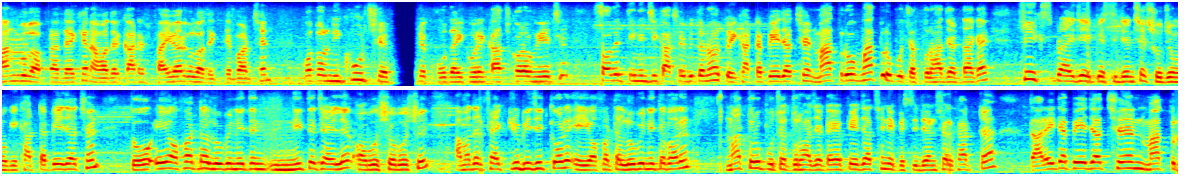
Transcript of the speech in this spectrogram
মানগুলো আপনারা দেখেন, আমাদের কাঠের ফাইবারগুলো দেখতে পাচ্ছেন। কত নিখুঁত শেপে খোদাই করে কাজ করা হয়েছে। সলিড তিন ইঞ্চি কাঠের ভিতরে তো এই খাটটা পেয়ে যাচ্ছেন। মাত্র মাত্র পঁচাত্তর হাজার টাকায় ফিক্সড প্রাইজে এই প্রেসিডেন্সিয়াল সূর্যমুখী খাটটা পেয়ে যাচ্ছেন। তো এই অফারটা লুবে নিতে নিতে চাইলে অবশ্যই অবশ্যই আমাদের ফ্যাক্টরি ভিজিট করে এই অফারটা লুবে নিতে পারেন। মাত্র পঁচাত্তর হাজার টাকা পেয়ে যাচ্ছেন এই প্রেসিডেন্সিয়াল খাটটা। তার এইটা পেয়ে যাচ্ছেন মাত্র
